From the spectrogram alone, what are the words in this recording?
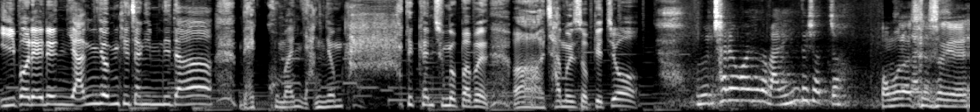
이번에는 양념게장입니다. 매콤한 양념 가득한 중어밥은 아 참을 수 없겠죠. 오늘 촬영하시느라 많이 힘드셨죠? 어머나 세상에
